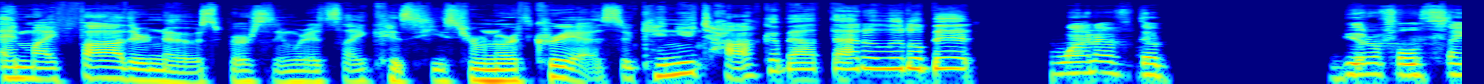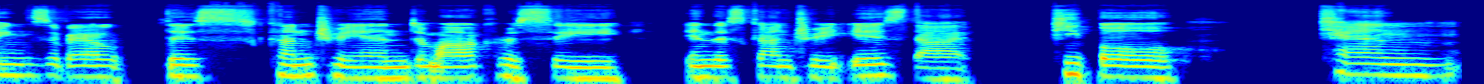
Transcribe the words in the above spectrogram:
and my father knows personally what it's like because he's from north korea so can you talk about that a little bit one of the beautiful things about this country and democracy in this country is that people can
